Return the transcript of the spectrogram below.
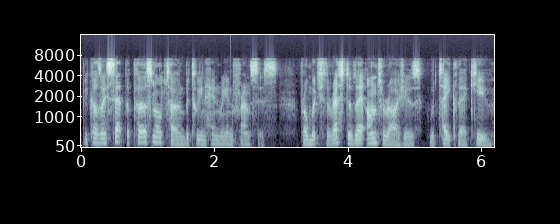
because they set the personal tone between Henry and Francis, from which the rest of their entourages would take their cue.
